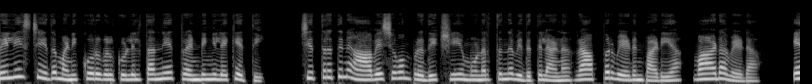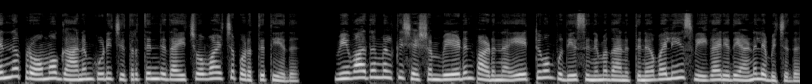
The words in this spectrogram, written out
റിലീസ് ചെയ്ത മണിക്കൂറുകൾക്കുള്ളിൽ തന്നെ ട്രെൻഡിംഗിലേക്ക് എത്തി. ചിത്രത്തിന് ആവേശവും പ്രതീക്ഷയും ഉണർത്തുന്ന വിധത്തിലാണ് റാപ്പർ വേടൻ പാടിയ വാട വേട എന്ന പ്രോമോ ഗാനം കൂടി ചിത്രത്തിന്റേതായി ചൊവ്വാഴ്ച പുറത്തെത്തിയത്. വിവാദങ്ങൾക്ക് ശേഷം വേടൻ പാടുന്ന ഏറ്റവും പുതിയ സിനിമ ഗാനത്തിന് വലിയ സ്വീകാര്യതയാണ് ലഭിച്ചത്.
